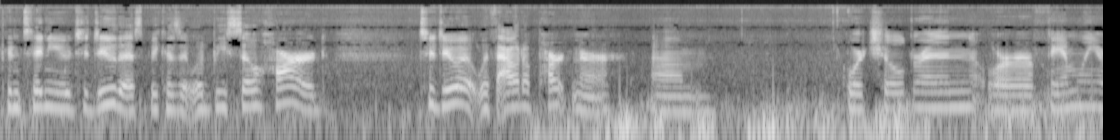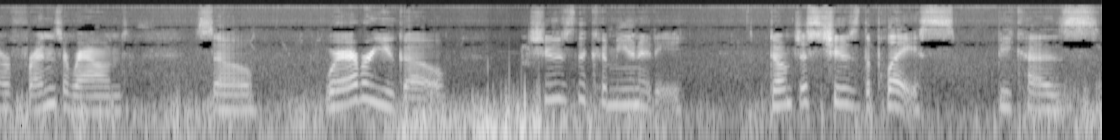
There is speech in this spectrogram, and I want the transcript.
continue to do this? Because it would be so hard to do it without a partner. Um, or children or family or friends around. So, wherever you go, choose the community. Don't just choose the place because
